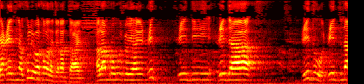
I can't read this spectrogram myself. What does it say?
yacidna kulli waa ka wada jaran tahay. Alamru wuxuu yahay cid cidi cidaa cidu cidna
